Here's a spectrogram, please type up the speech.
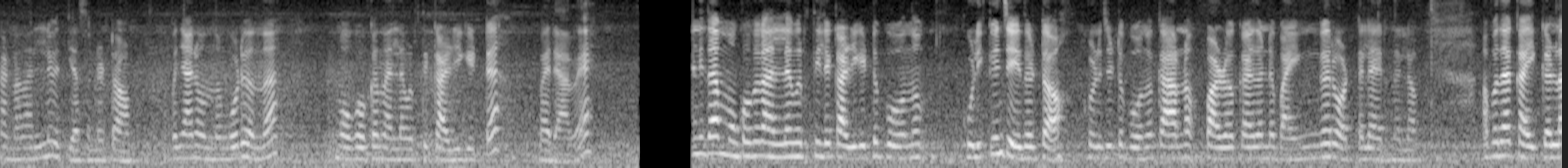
കണ്ട? നല്ല വ്യത്യാസമുണ്ട് കേട്ടോ. അപ്പം ഞാൻ ഒന്നും കൂടി ഒന്ന് മുഖമൊക്കെ നല്ല വൃത്തി കഴുകിയിട്ട് വരാവേ. ഞാനിതാ മുഖമൊക്കെ നല്ല വൃത്തിയിൽ കഴുകിയിട്ട് പോന്നു കുളിക്കുകയും ചെയ്തു കേട്ടോ കുളിച്ചിട്ട് പോന്നു കാരണം പഴമൊക്കെ ആയതുകൊണ്ട് ഭയങ്കര ഒട്ടലായിരുന്നല്ലോ. അപ്പോൾ അതാ കൈക്കുള്ള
